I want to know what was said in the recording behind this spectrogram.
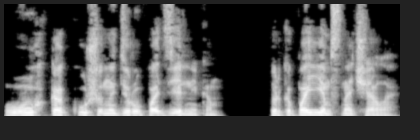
Ух, как уши надеру подельникам. Только поем сначала.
